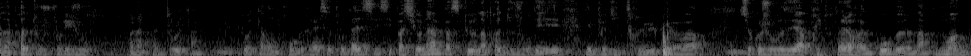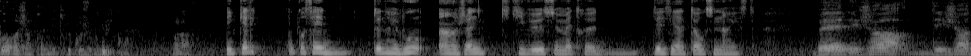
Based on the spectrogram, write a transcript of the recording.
on apprend toujours tous les jours. On apprend tout le temps. Tout le temps, on progresse. Tout le temps, c'est passionnant parce qu'on apprend toujours des, des petits trucs. euh, voilà. Ce que je vous ai appris tout à l'heure en cours, ben, nous encore, j'apprends des trucs aujourd'hui. Voilà. Et quel conseil donnerez-vous à un jeune qui veut se mettre dessinateur ou scénariste? Ben, déjà, déjà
